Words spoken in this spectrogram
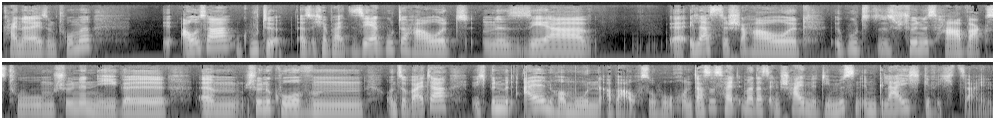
keinerlei Symptome. äh, Außer gute. Also ich habe halt sehr gute Haut, eine sehr äh, elastische Haut, gut, schönes Haarwachstum, schöne Nägel, ähm, schöne Kurven und so weiter. Ich bin mit allen Hormonen aber auch so hoch. Und das ist halt immer das Entscheidende. Die müssen im Gleichgewicht sein.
